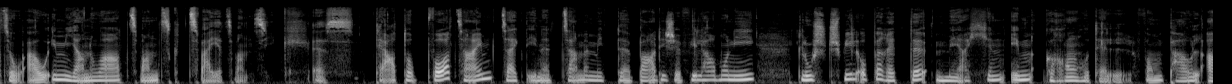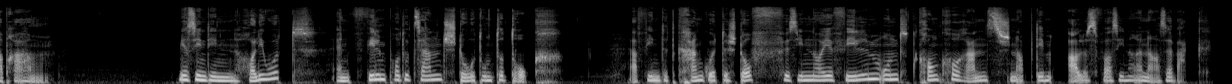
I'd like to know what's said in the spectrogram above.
So auch im Januar 2022. Es Theater Pforzheim zeigt Ihnen zusammen mit der Badischen Philharmonie die Lustspieloperette Märchen im Grand Hotel von Paul Abraham. Wir sind in Hollywood. Ein Filmproduzent steht unter Druck. Er findet keinen guten Stoff für seinen neuen Film und die Konkurrenz schnappt ihm alles vor seiner Nase weg.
